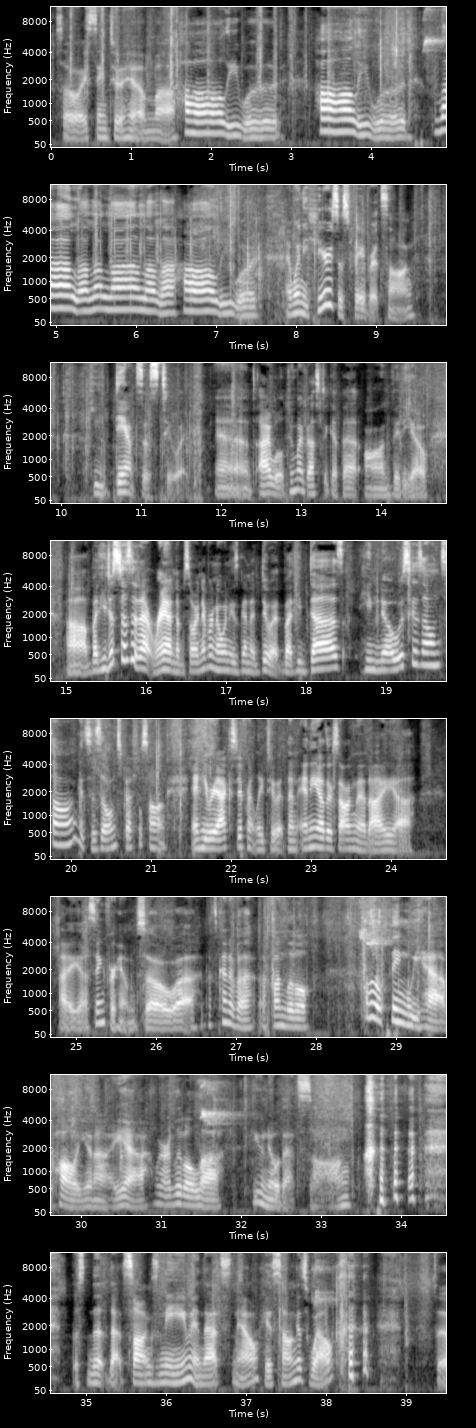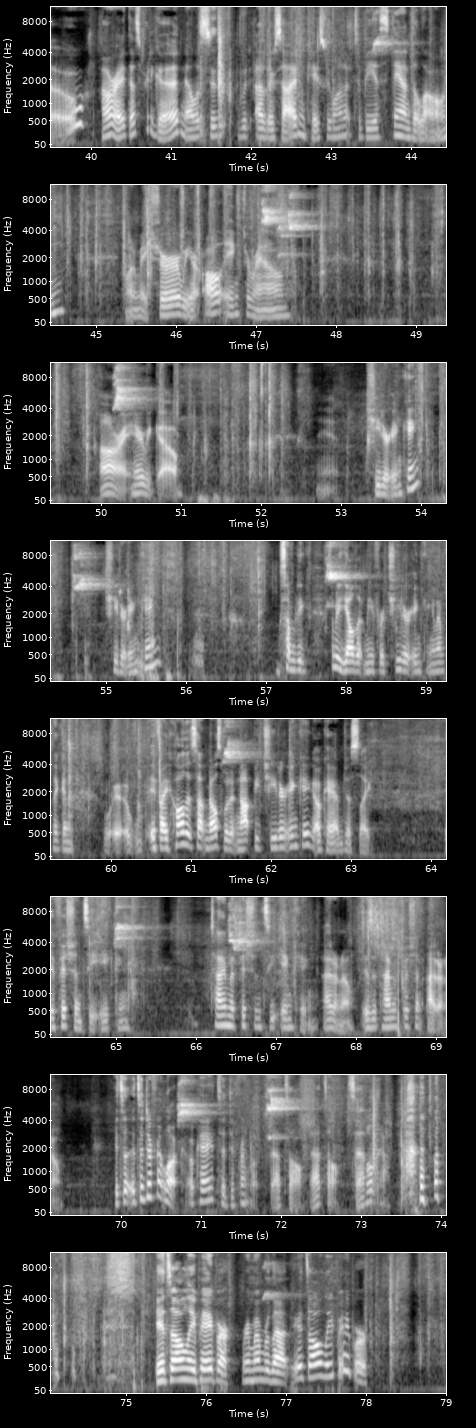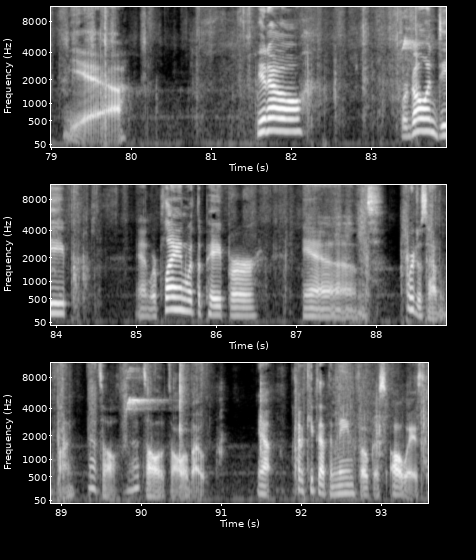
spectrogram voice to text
So I sing to him, uh, Hollywood, Hollywood. La la la la la la Hollywood. And when he hears his favorite song, he dances to it. And I will do my best to get that on video. Uh, but he just does it at random, so I never know when he's going to do it. But he does, he knows his own song, it's his own special song, and he reacts differently to it than any other song that I, uh, I uh, sing for him. So uh, that's kind of a, a, fun little, a little thing we have, Holly and I. Yeah, we're our little, uh, you know that song. that song's name, and that's now his song as well. So, all right, that's pretty good. Now let's do the other side in case we want it to be a standalone. Want to make sure we are all inked around. All right, here we go. Yeah. cheater inking. Cheater inking. Somebody somebody yelled at me for cheater inking, and I'm thinking, if I called it something else, would it not be cheater inking? Okay, I'm just like efficiency inking. Time efficiency inking. I don't know. Is it time efficient? I don't know. It's a, it's a different look, okay? It's a different look. That's all. That's all. Settle down. it's only paper. Remember that. It's only paper. Yeah. You know, we're going deep and we're playing with the paper and we're just having fun. That's all. That's all it's all about. Yeah. Got to keep that the main focus always.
